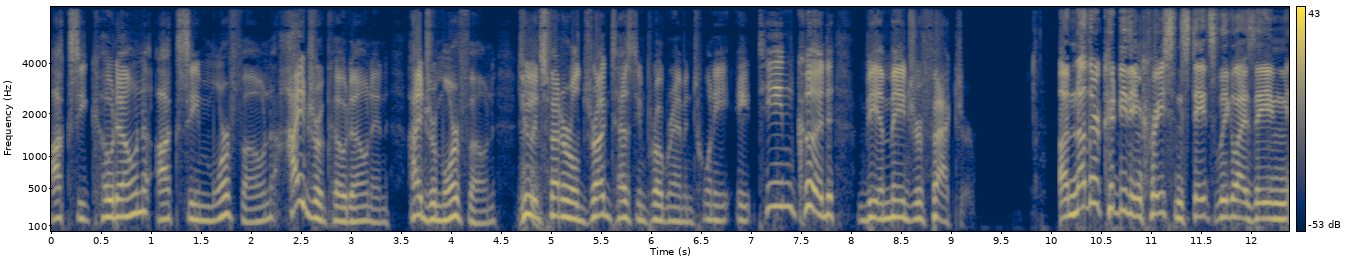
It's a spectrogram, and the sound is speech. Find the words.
oxycodone, oxymorphone, hydrocodone, and hydromorphone, to hmm. its federal drug testing program in 2018 could be a major factor. Another could be the increase in states legalizing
